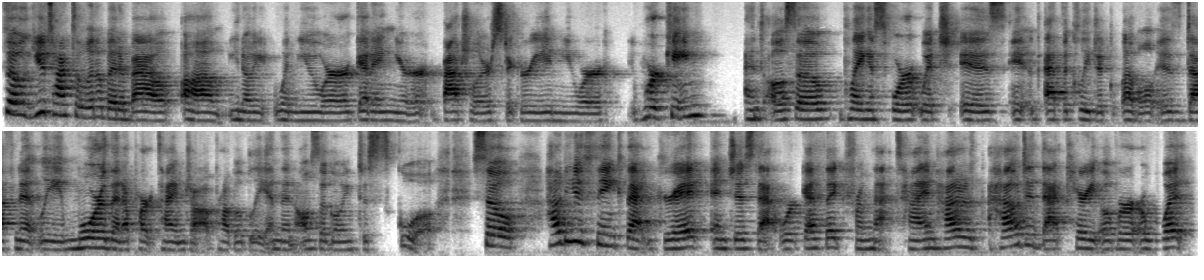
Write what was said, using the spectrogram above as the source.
So you talked a little bit about, um, you know, when you were getting your bachelor's degree and you were working and also playing a sport, which is at the collegiate level, is definitely more than a part-time job, probably, and then also going to school. So, how do you think that grit and just that work ethic from that time, how did how did that carry over, or what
